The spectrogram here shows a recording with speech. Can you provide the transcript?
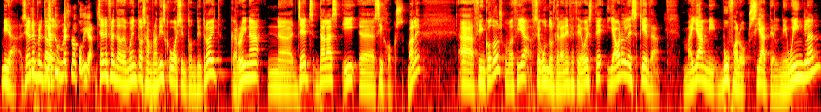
Mira, se han enfrentado. Y hace un mes no podían. Se han enfrentado de momento a San Francisco, Washington, Detroit, Carolina, Jets, Dallas y uh, Seahawks, ¿vale? Uh, 5-2, como decía, segundos de la NFC Oeste. Y ahora les queda Miami, Buffalo, Seattle, New England.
